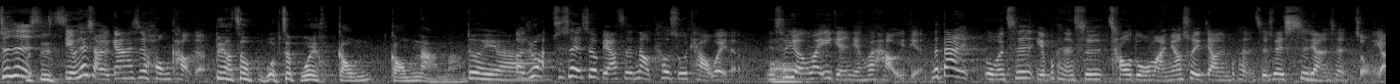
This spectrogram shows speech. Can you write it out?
就是有些小鱼干它是烘烤的，对啊，这不这不会高高钠吗？对呀，呃，如果所以说不要吃那种特殊调味的，你吃原味一点点会好一点。那当然我们吃也不可能吃超多嘛，你要睡觉你不可能吃，所以适量也是很重要。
